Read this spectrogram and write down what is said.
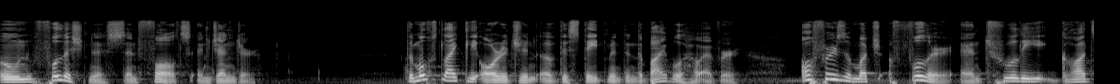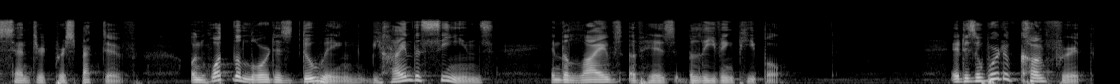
own foolishness and faults engender. The most likely origin of this statement in the Bible, however, offers a much fuller and truly God centered perspective on what the Lord is doing behind the scenes in the lives of His believing people. It is a word of comfort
